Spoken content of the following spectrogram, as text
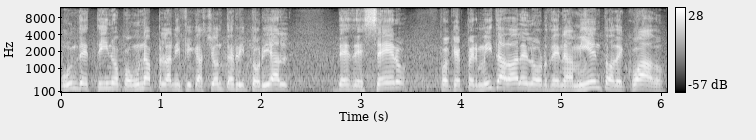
un destino con una planificación territorial desde cero, porque permita darle el ordenamiento adecuado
